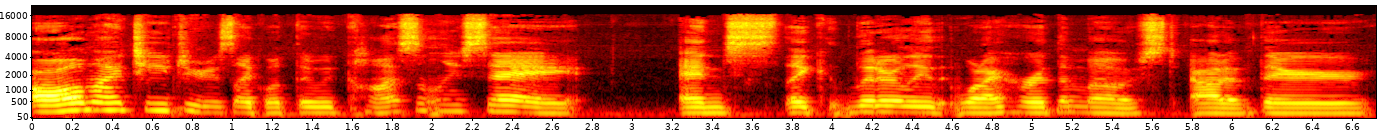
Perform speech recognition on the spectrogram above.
all my teachers, like what they would constantly say, and like literally what I heard the most out of their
